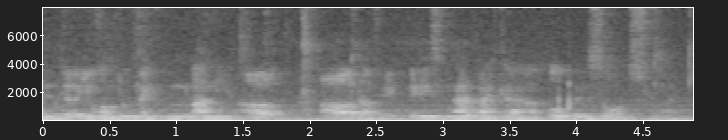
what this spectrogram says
And uh, you want to make money out, out of it. It is not like uh, open source, right?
